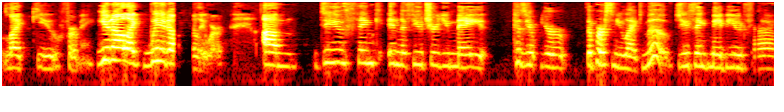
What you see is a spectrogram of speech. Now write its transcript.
like you for me. You know like we don't really work. Um do you think in the future you may because you're, you're the person you liked moved do you think maybe you'd yeah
